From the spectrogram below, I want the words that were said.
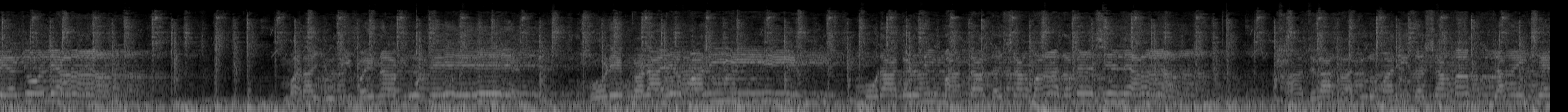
લેજો લ્યા. મારા યુરીભાઈના કોઠે હોડે કડાએ મારી. મોરાગઢની માતા દશામાં રમે છે હાજરા હાજર મારી દશામાં પૂજાય છે.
